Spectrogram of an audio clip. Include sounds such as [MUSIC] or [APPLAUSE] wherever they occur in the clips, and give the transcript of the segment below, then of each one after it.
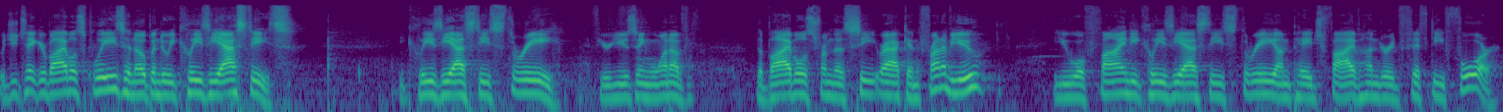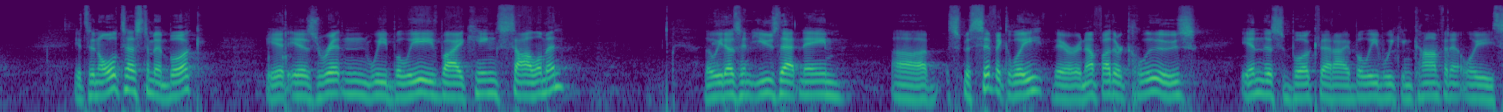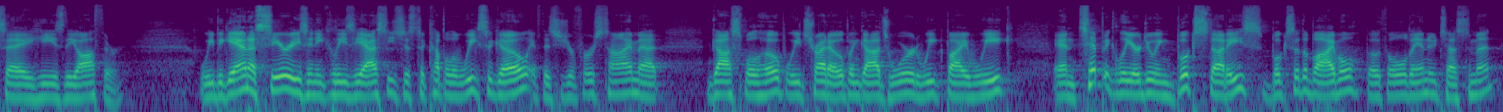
Would you take your Bibles, please, and open to Ecclesiastes? Ecclesiastes 3. If you're using one of the Bibles from the seat rack in front of you, you will find Ecclesiastes 3 on page 554. It's an Old Testament book. It is written, we believe, by King Solomon. Though he doesn't use that name uh, specifically, there are enough other clues in this book that I believe we can confidently say he's the author. We began a series in Ecclesiastes just a couple of weeks ago. If this is your first time at Gospel Hope, we try to open God's Word week by week and typically are doing book studies, books of the Bible, both Old and New Testament.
